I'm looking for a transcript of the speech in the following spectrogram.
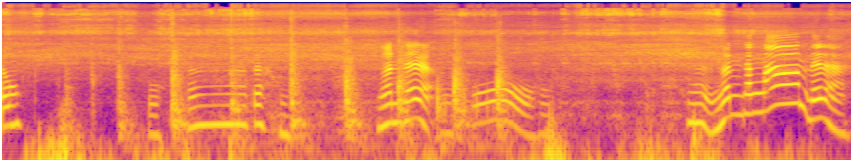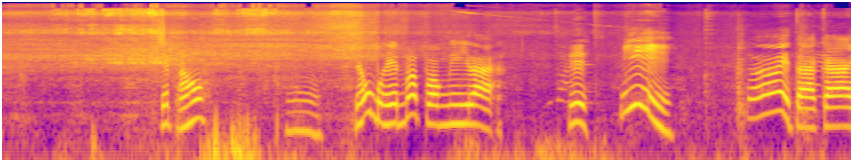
ลงโอ้อ่าเด้อเงินได้น่ะโอ้โหเออเงินทั้งนั้นได้น่ะเก็บเอาอืมเดี๋ยวบ่เห็นว่าปองนี้ล่ะพี่นี่เอ้ยตากาย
